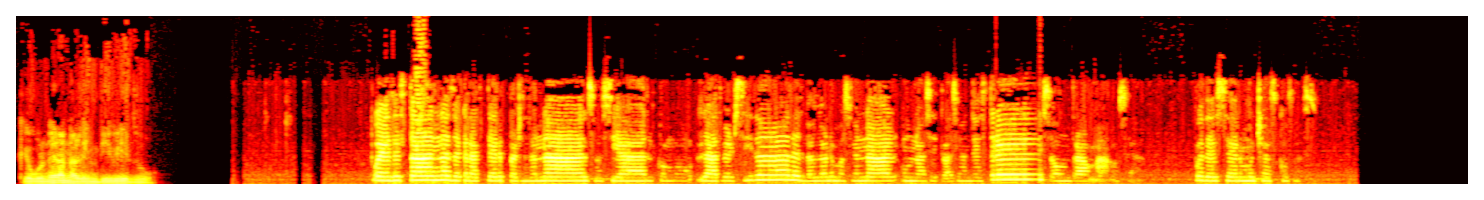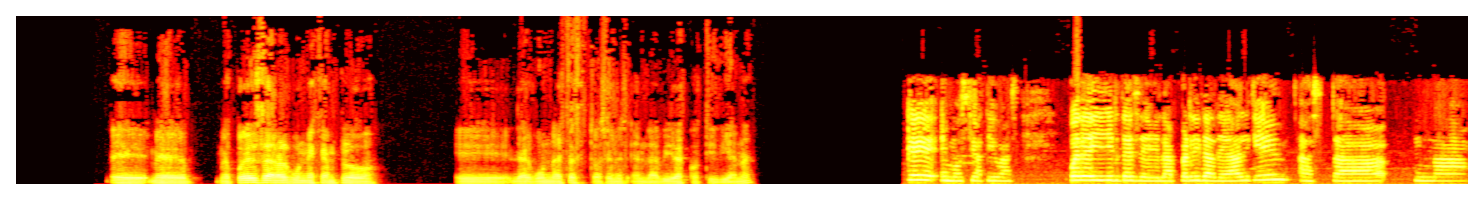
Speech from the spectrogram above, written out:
que vulneran al individuo? Pues están las de carácter personal, social, como la adversidad, el dolor emocional, una situación de estrés o un trauma, o sea, puede ser muchas cosas. Eh, ¿me, puedes dar algún ejemplo eh, de alguna de estas situaciones en la vida cotidiana? ¿Qué emocionativas? Puede ir desde la pérdida de alguien hasta una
